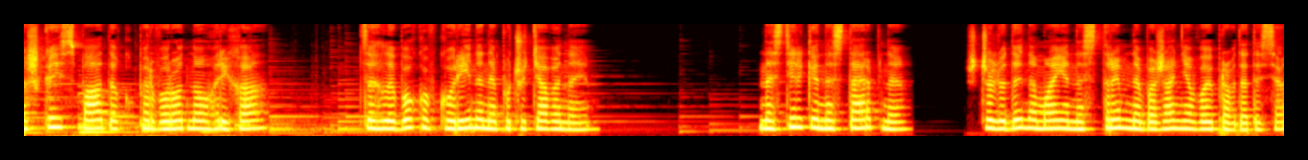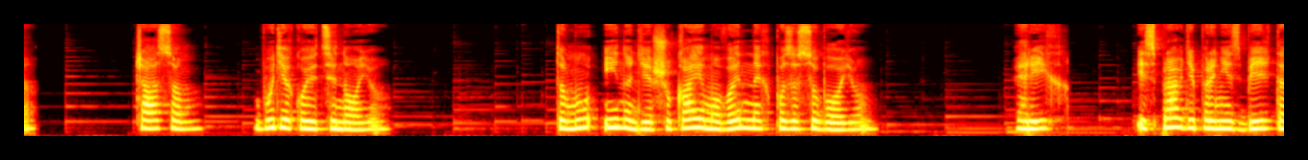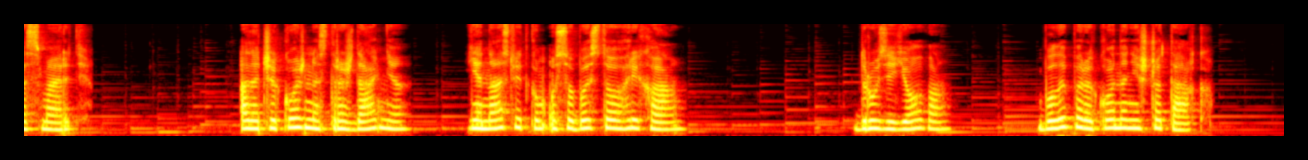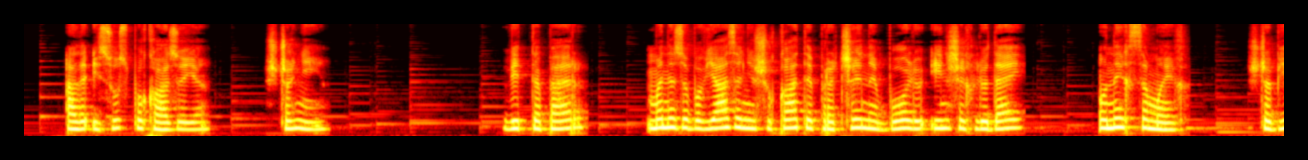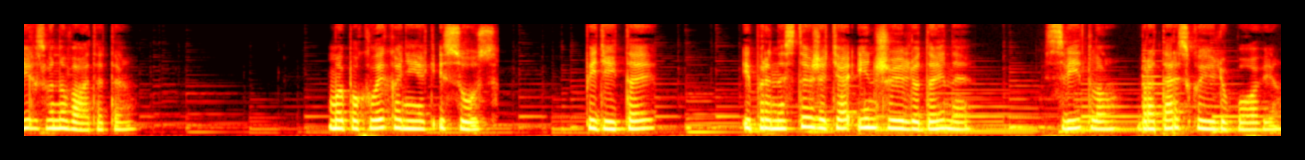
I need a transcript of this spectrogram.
Важкий спадок первородного гріха це глибоко вкорінене почуття вини, настільки нестерпне, що людина має нестримне бажання виправдатися часом будь-якою ціною. Тому іноді шукаємо винних поза собою. Гріх і справді приніс біль та смерть. Але чи кожне страждання є наслідком особистого гріха? Друзі Йова були переконані, що так, але Ісус показує, що ні. Відтепер ми не зобов'язані шукати причини болю інших людей у них самих, щоб їх звинуватити. Ми покликані, як Ісус, підійти і принести в життя іншої людини світло братерської любові.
